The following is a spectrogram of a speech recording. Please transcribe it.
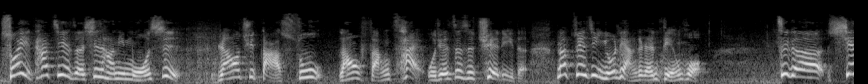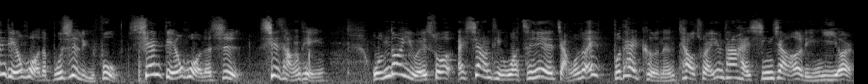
所以他借着谢长廷模式，然后去打输，然后防蔡，我觉得这是确立的。那最近有两个人点火，这个先点火的不是吕布，先点火的是谢长廷。我们都以为说，哎，向庭，我曾经也讲过说，哎，不太可能跳出来，因为他还心向二零一二。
